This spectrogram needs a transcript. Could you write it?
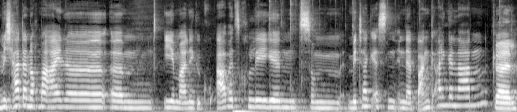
Mich hat dann noch mal eine ähm, ehemalige Arbeitskollegin zum Mittagessen in der Bank eingeladen. Geil.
